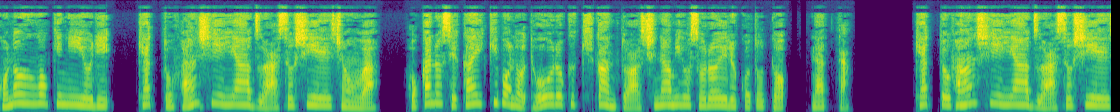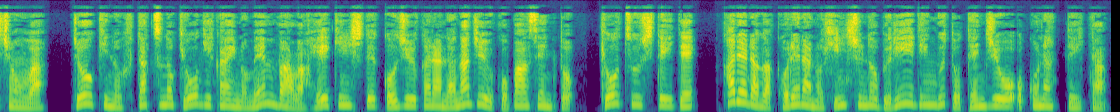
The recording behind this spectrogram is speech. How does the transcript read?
この動きにより、キャットファンシアーズアソシエーションは、他の世界規模の登録機関と足並みを揃えることとなった。キャットファンシアーズアソシエーションは、上記の2つの協議会のメンバーは平均して50から75%共通していて、彼らがこれらの品種のブリーディングと展示を行っていた。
